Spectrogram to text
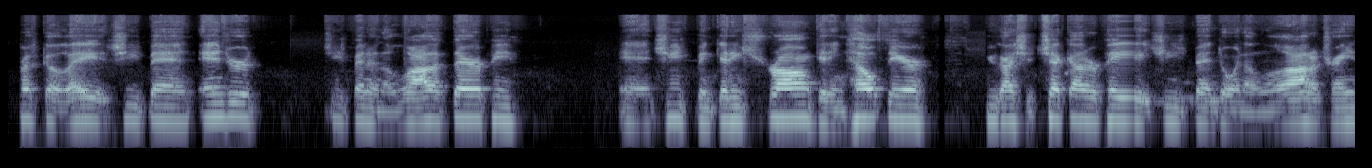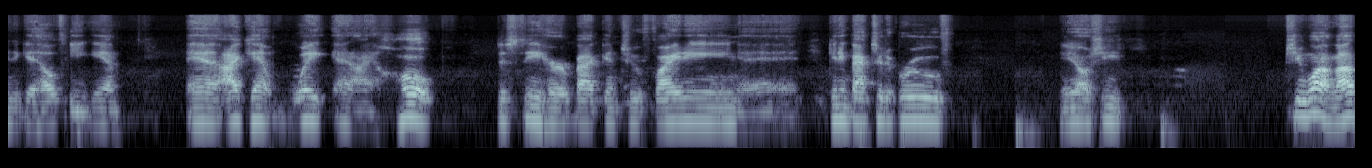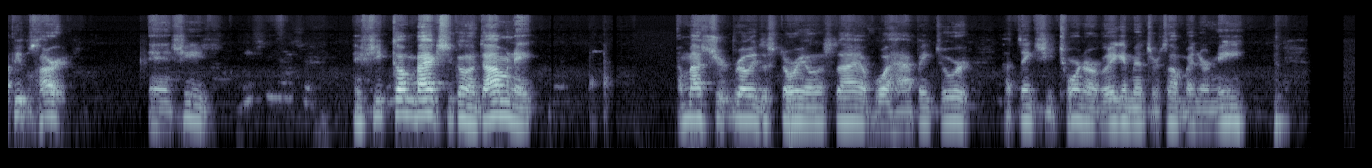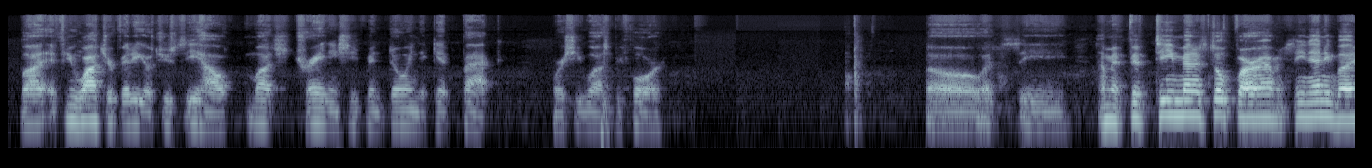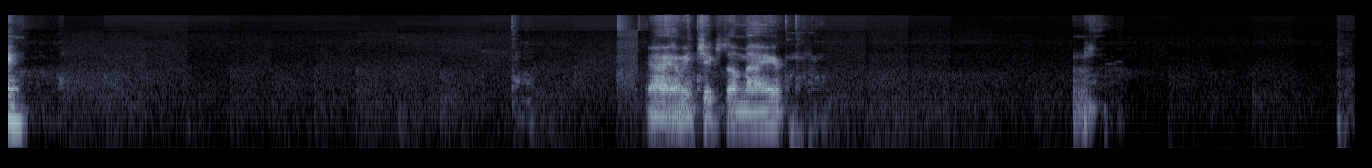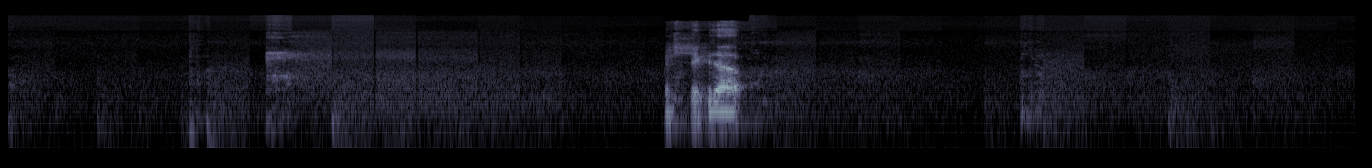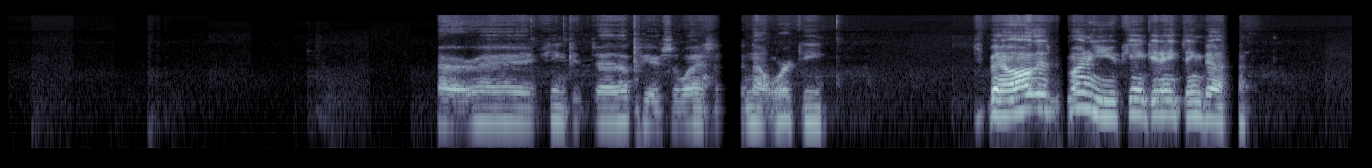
Prescott Lay, she's been injured. She's been in a lot of therapy and she's been getting strong, getting healthier. You guys should check out her page. She's been doing a lot of training to get healthy again. And I can't wait and I hope to see her back into fighting and getting back to the groove. You know, she she won a lot of people's heart. And she if she come back, she's gonna dominate. I'm not sure really the story on the side of what happened to her. I think she torn her ligaments or something in her knee. But if you watch her videos, you see how much training she's been doing to get back where she was before. So let's see. I'm at 15 minutes so far. I haven't seen anybody. All right, let me check something out here. Out. All right, can't get that up here, so why is it not working? You spend all this money, you can't get anything done.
